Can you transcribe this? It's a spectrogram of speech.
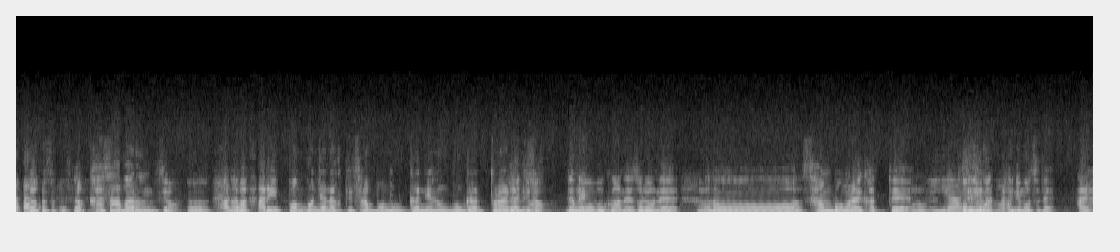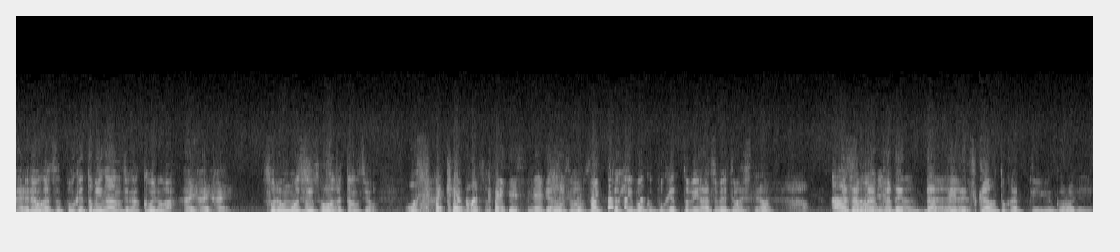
そうそうだからかさばるんですよ。うん、あのでもあれ1本分じゃなくて3本分か2本分か取られるでしょでもね。僕はねそれをねあうん。のー3本ぐらい買ってうん。いや手荷物で。はいはいでなおかつポケット瓶があるんですよかっこいいのがはいはいはい。それももう10本ぐらい買ったんですよお酒ばっかりですね。いやそうそう一時僕ポケット瓶集めてましたよ。あカサブランカでダンディで使うとかっていう頃に。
